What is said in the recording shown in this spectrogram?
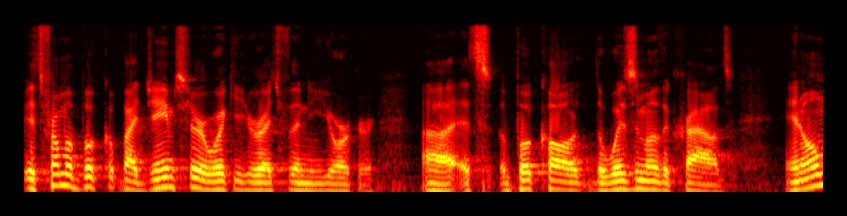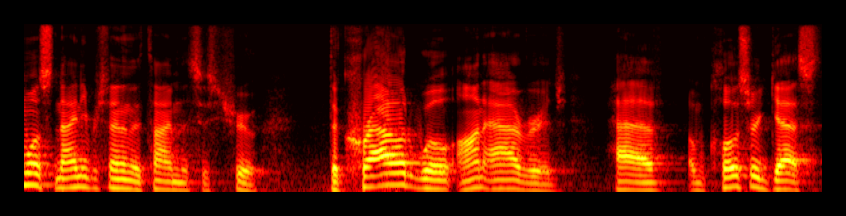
it's from a book by James Surowiecki who writes for The New Yorker. Uh, it's a book called The Wisdom of the Crowds. And almost 90% of the time this is true. The crowd will, on average, have a closer guess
